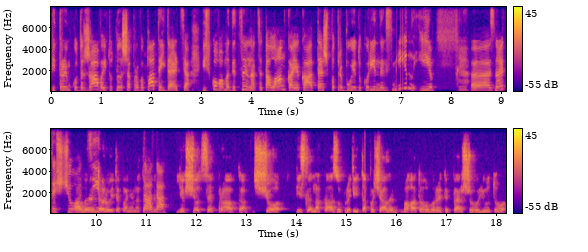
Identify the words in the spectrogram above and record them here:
підтримку держави. І тут не лише про виплати йдеться. Військова медицина це та ланка, яка теж потребує докорінних змін. І е, знаєте, що Але ці даруйте, пані та, та. Якщо це правда, що після наказу, про який так почали багато говорити 1 лютого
